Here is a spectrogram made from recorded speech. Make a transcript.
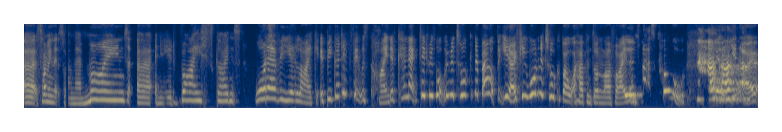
uh, something that's on their mind, uh, any advice, guidance, whatever you like. It'd be good if it was kind of connected with what we were talking about. But you know, if you want to talk about what happened on Love Island, that's cool. but, you know,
